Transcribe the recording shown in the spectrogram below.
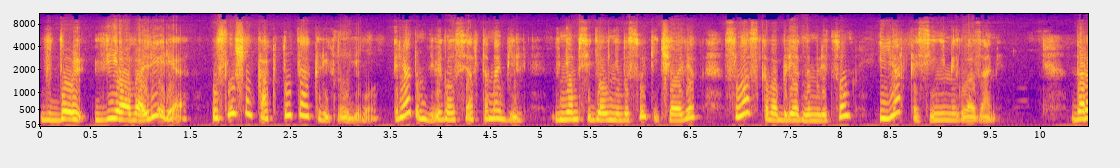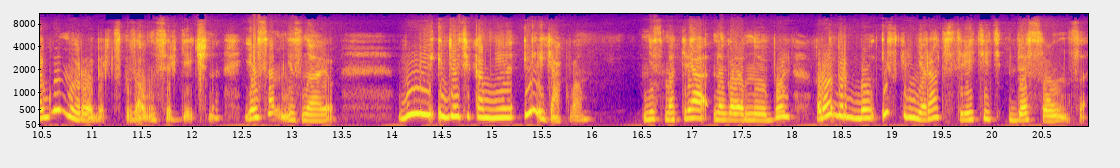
вдоль Виа Валерия, услышал, как кто-то окликнул его. Рядом двигался автомобиль. В нем сидел невысокий человек с ласково-бледным лицом и ярко-синими глазами. «Дорогой мой Роберт», — сказал он сердечно, — «я сам не знаю, вы ли идете ко мне или я к вам». Несмотря на головную боль, Роберт был искренне рад встретить Де Солнца.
